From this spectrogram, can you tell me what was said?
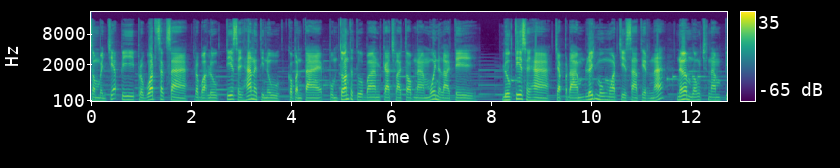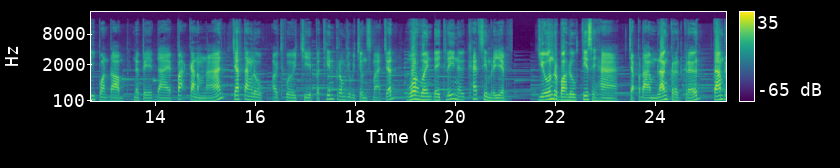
សុំបញ្ជាក់ពីប្រវត្តិសិក្សារបស់លោកទាសីហានៅទីនោះក៏ប៉ុន្តែពុំទាន់ទទួលបានការឆ្លើយតបណាមួយនៅឡើយទេលោកទាសីហាចាប់ផ្ដើមលេចមុខមាត់ជាសាធារណៈនៅអំឡុងឆ្នាំ2010នៅពេលដែលបកកណ្ដាលអំណាចចាត់តាំងលោកឲ្យធ្វើជាប្រធានក្រុមយុវជនស្ម័គ្រចិត្តវាស់វែងដីធ្លីនៅខេត្តសៀមរាបយូនរបស់លោកទាសីហាចាប់ផ្ដើមឡើងក្រើតក្រើត តាមរ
